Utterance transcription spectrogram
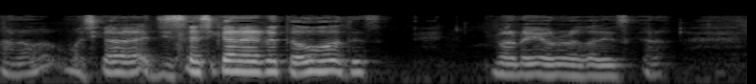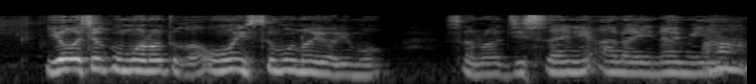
あの、まあ、叱ら実際叱られると思うんです。今の世の中ですから。養殖物とか温室物よりも、その実際に荒い波あ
